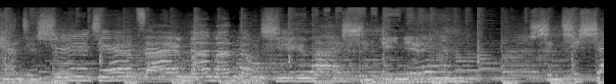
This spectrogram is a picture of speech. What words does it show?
看见世界在慢慢动起来。新一年，新气象，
